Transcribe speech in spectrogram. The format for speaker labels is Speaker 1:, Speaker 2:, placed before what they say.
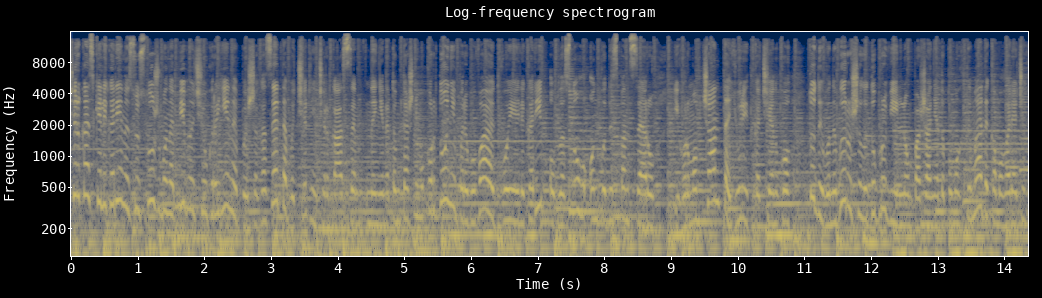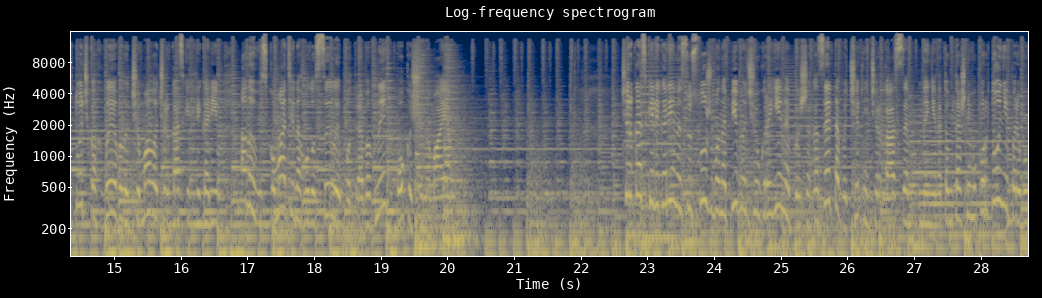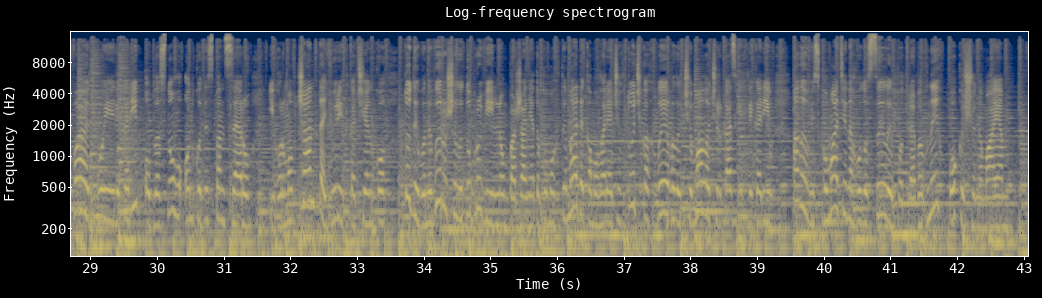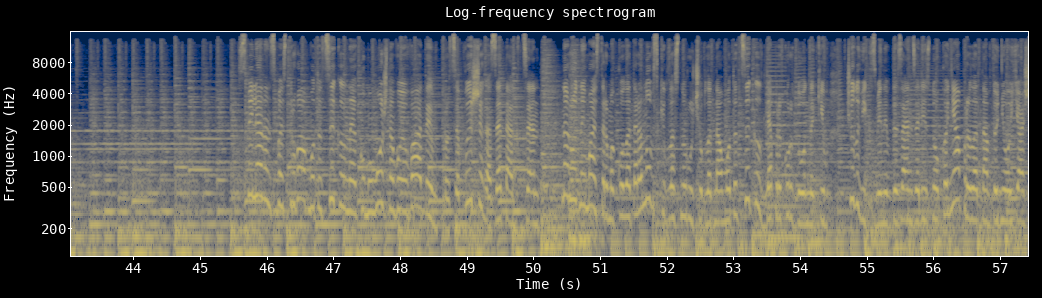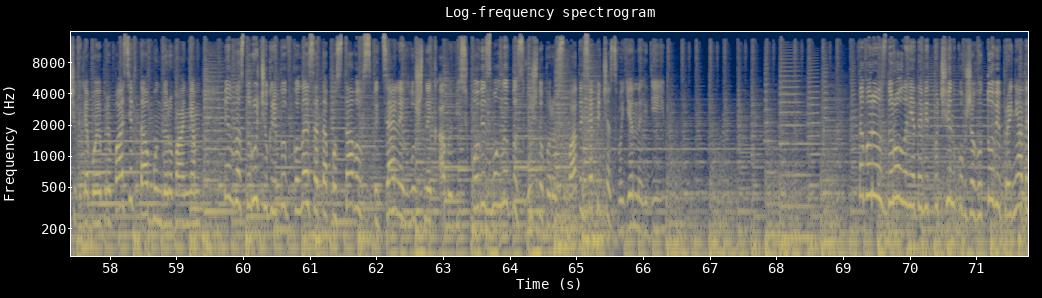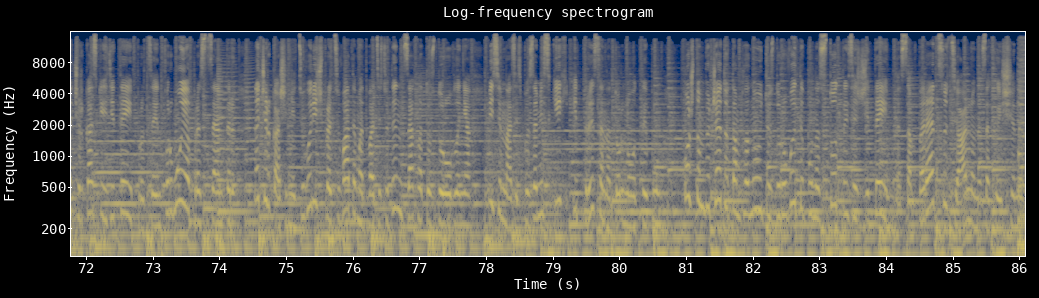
Speaker 1: Черкаські лікарі несуть службу на півночі України, пише газета Вечірні Черкаси. Нині на тамтешньому кордоні перебувають двоє лікарів обласного онкодиспансеру Ігор Мовчан та Юрій Ткаченко. Туди вони вирушили добровільно. Бажання допомогти медикам у гарячих точках виявили чимало черкаських лікарів, але у військкоматі наголосили, потреби в них поки що немає. Черкаські лікарі несуть службу на півночі України, пише газета Вечірні Черкаси. Нині на тамтешньому кордоні перебувають двоє лікарів обласного онкодиспансеру Ігор Мовчан та Юрій Ткаченко. Туди вони вирушили добровільно. Бажання допомогти медикам у гарячих точках виявили чимало черкаських лікарів, але у військкоматі наголосили, потреби в них поки що немає. Смілянин змайстрував мотоцикл, на якому можна воювати. Про це пише газета Акцент. Народний майстер Микола Тарановський власноруч обладнав мотоцикл для прикордонників. Чоловік змінив дизайн залізного коня, приладнав до нього ящик для боєприпасів та обмундирування. Він власноруч укріпив колеса та поставив спеціальний глушник, аби військові змогли беззвучно пересуватися під час воєнних дій. Табори оздоровлення та відпочинку вже готові прийняти черкаських дітей. Про це інформує прес-центр. На Черкащині цьогоріч працюватиме 21 заклад оздоровлення, 18 позаміських і 3 санаторного типу. Коштом бюджету там планують оздоровити понад 100 тисяч дітей, насамперед соціально незахищених.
